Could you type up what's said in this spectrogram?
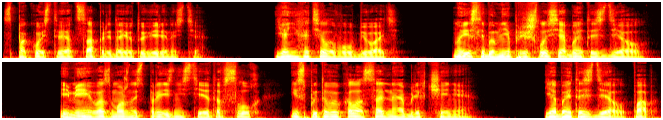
Спокойствие отца придает уверенности. Я не хотел его убивать. Но если бы мне пришлось, я бы это сделал. Имея возможность произнести это вслух, испытываю колоссальное облегчение. Я бы это сделал, пап.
